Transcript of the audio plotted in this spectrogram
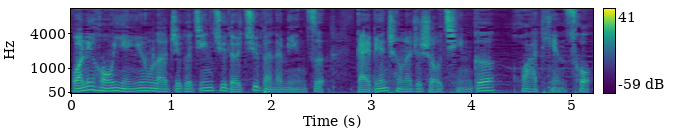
王力宏引用了这个京剧的剧本的名字，改编成了这首情歌《花田错》，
